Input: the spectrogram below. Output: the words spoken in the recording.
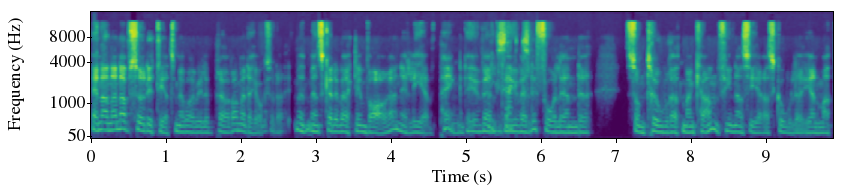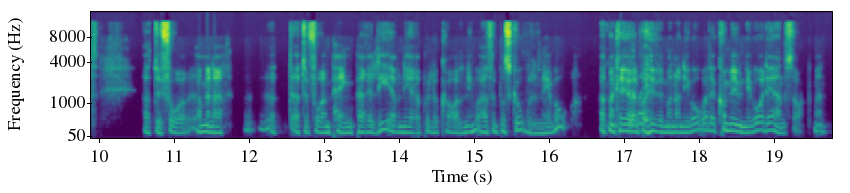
en annan absurditet som jag bara ville pröva med dig också, där. Men, men ska det verkligen vara en elevpeng? Det är, väldigt, det är ju väldigt få länder som tror att man kan finansiera skolor genom att, att, du, får, jag menar, att, att du får en peng per elev nere på lokal nivå, alltså på skolnivå. Att man kan göra det på huvudmannanivå eller kommunnivå, det är en sak. Men...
